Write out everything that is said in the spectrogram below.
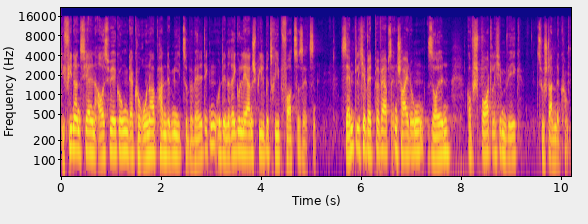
die finanziellen Auswirkungen der Corona-Pandemie zu bewältigen und den regulären Spielbetrieb fortzusetzen. Sämtliche Wettbewerbsentscheidungen sollen auf sportlichem Weg zustande kommen.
